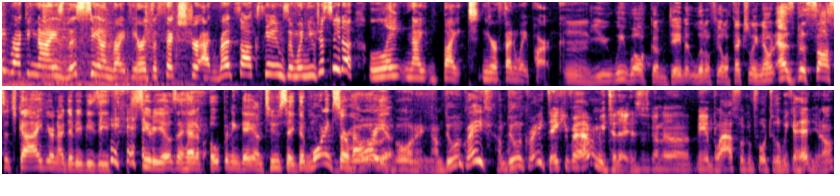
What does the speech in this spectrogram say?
might recognize this stand right here. It's a fixture at Red Sox games and when you just need a late night bite near Fenway Park. Mm, you, we welcome David Littlefield, affectionately known as the Sausage Guy, here in our WBZ studios ahead of opening day on Tuesday. Good morning, sir. How are you? Good morning. I'm doing great. I'm doing great. Thank you for having me today. This is going to be a blast. Looking forward to the week ahead, you know?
